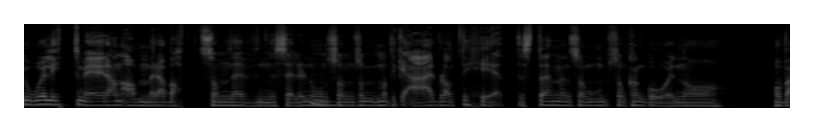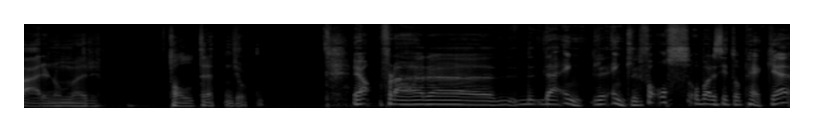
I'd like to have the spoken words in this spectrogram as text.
noe litt mer han Amrabat som nevnes, eller noen som, som måte ikke er blant de heteste, men som, som kan gå inn og, og være nummer 12, 13, 14. Ja, for det er, eh, det er enklere, enklere for oss å bare sitte og peke.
